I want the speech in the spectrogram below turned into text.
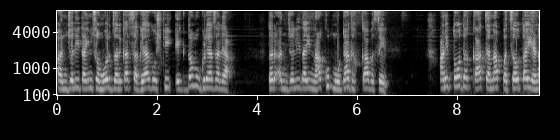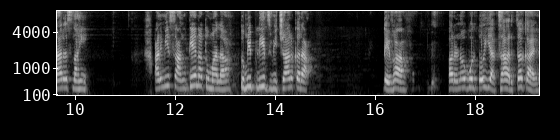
अंजलीताईंसमोर जर का सगळ्या गोष्टी एकदम उघड्या झाल्या तर अंजलीताईंना खूप मोठा धक्का बसेल. आणि तो धक्का त्यांना पचवता येणारच नाही. आणि मी सांगते ना तुम्हाला तुम्ही प्लीज विचार करा. तेव्हा अर्णव बोलतो याचा अर्थ काय?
